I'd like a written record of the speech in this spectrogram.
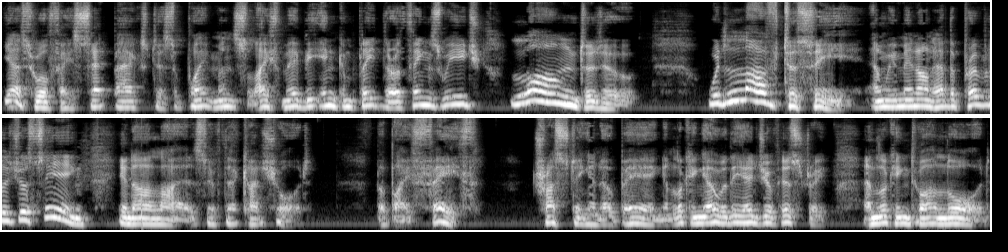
yes, we'll face setbacks, disappointments, life may be incomplete. There are things we each long to do, would love to see, and we may not have the privilege of seeing in our lives if they're cut short. But by faith, trusting and obeying and looking over the edge of history and looking to our Lord,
